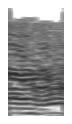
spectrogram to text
فيها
